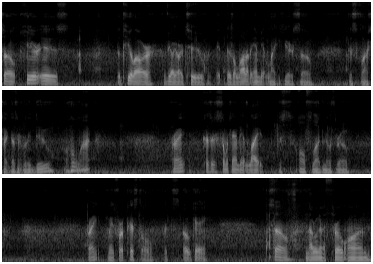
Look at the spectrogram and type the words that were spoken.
So here is the TLR VIR2. It, there's a lot of ambient light here, so this flashlight doesn't really do a whole lot, right? Because there's so much ambient light, just all flood, no throw, right? I mean, for a pistol, it's okay. So now we're gonna throw on,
